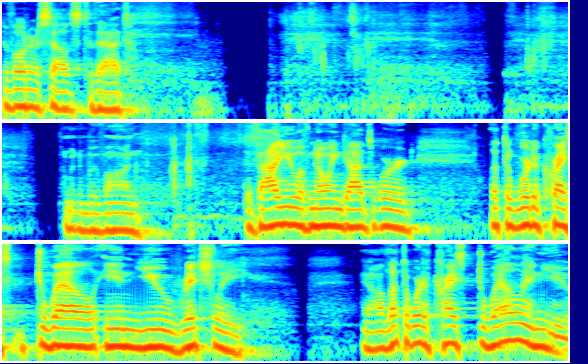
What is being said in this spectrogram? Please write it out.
Devote ourselves to that. I'm going to move on. The value of knowing God's word. Let the word of Christ dwell in you richly. You know, let the word of Christ dwell in you,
